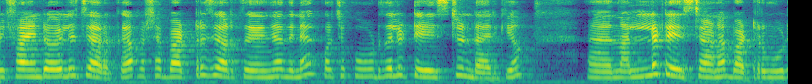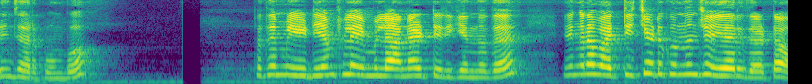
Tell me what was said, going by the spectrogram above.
റിഫൈൻഡ് ഓയിൽ ചേർക്കുക. പക്ഷേ ബട്ടർ ചേർത്ത് കഴിഞ്ഞാൽ അതിന് കുറച്ച് കൂടുതൽ ടേസ്റ്റ് ഉണ്ടായിരിക്കും. നല്ല ടേസ്റ്റാണ് ബട്ടറും കൂടിയും ചേർക്കുമ്പോൾ അപ്പോൾ ഇത് മീഡിയം ഫ്ലെയിമിലാണ് ഇട്ടിരിക്കുന്നത്. ഇതിങ്ങനെ വറ്റിച്ചെടുക്കൊന്നും ചെയ്യരുത് കേട്ടോ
